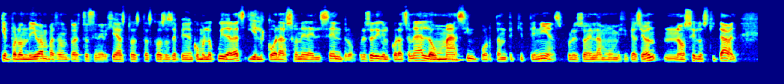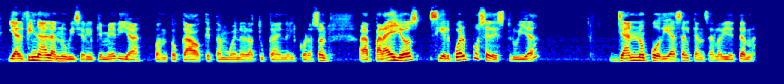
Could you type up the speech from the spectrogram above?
que por donde iban pasando todas estas energías, todas estas cosas, dependían de cómo lo cuidaras, y el corazón era el centro. Por eso digo, el corazón era lo más importante que tenías. Por eso en la momificación no se los quitaban. Y al final Anubis era el que medía cuánto K o qué tan bueno era tu K en el corazón. Ahora, para ellos, si el cuerpo se destruía, ya no podías alcanzar la vida eterna.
